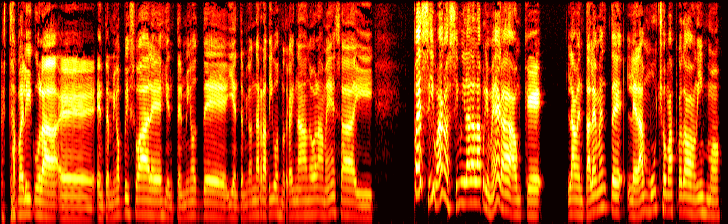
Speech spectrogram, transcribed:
Esta película, eh, en términos visuales y en términos de. y en términos narrativos, no trae nada nuevo a la mesa. Y. Pues sí, bueno, es similar a la primera, aunque lamentablemente le da mucho más protagonismo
